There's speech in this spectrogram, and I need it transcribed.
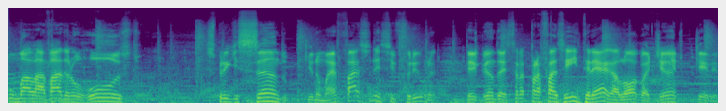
uma lavada no rosto, espreguiçando, que não é fácil nesse frio, né? Pegando a estrada para fazer a entrega logo adiante, porque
